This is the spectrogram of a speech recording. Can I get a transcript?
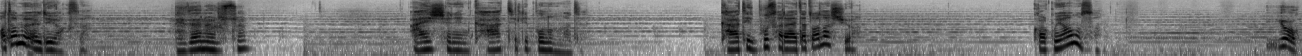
O da mı öldü yoksa? Neden ölsün? Ayşe'nin katili bulunmadı. Katil bu sarayda dolaşıyor. Korkmuyor musun? Yok.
